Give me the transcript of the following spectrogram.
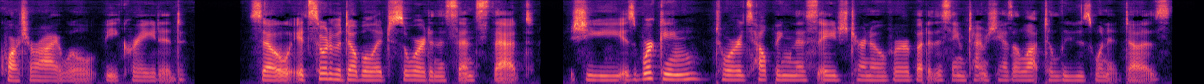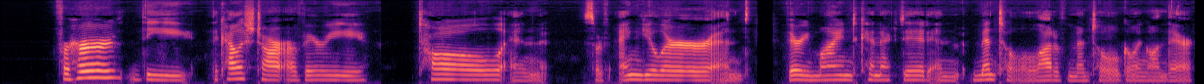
Quartarai will be created. So it's sort of a double-edged sword in the sense that she is working towards helping this age turn over, but at the same time she has a lot to lose when it does. For her, the the Kalashtar are very tall and sort of angular and very mind connected and mental, a lot of mental going on there.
